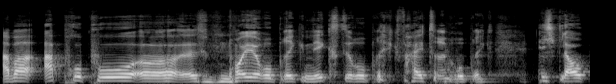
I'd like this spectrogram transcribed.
Aber apropos äh, neue Rubrik, nächste Rubrik, weitere Rubrik. Ich glaube,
